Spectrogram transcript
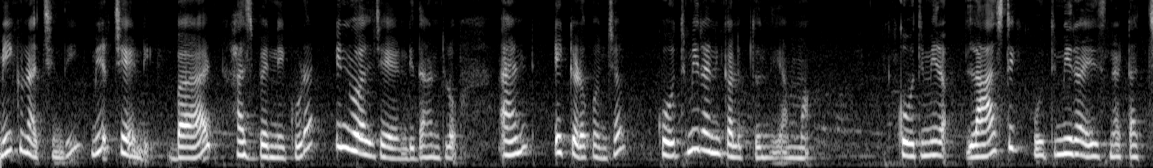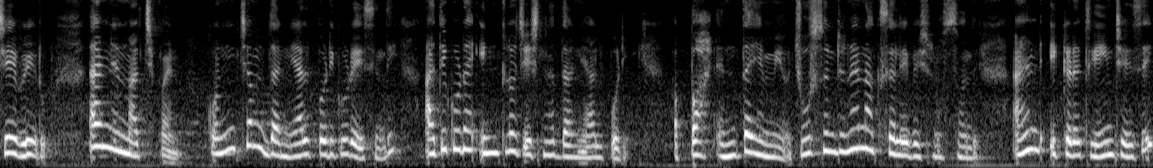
మీకు నచ్చింది మీరు చేయండి. బట్ హస్బెండ్ని కూడా ఇన్వాల్వ్ చేయండి దాంట్లో. అండ్ ఇక్కడ కొంచెం కొత్తిమీరని కలుపుతుంది అమ్మ. కొత్తిమీర లాస్ట్కి కొత్తిమీర వేసిన టచ్చే వేరు. అండ్ నేను మర్చిపోయాను కొంచెం ధనియాల పొడి కూడా వేసింది. అది కూడా ఇంట్లో చేసిన ధనియాల పొడి. అబ్బా ఎంత ఎమ్మియో చూస్తుంటేనే నాకు సెలబ్రేషన్ వస్తుంది. అండ్ ఇక్కడ క్లీన్ చేసి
